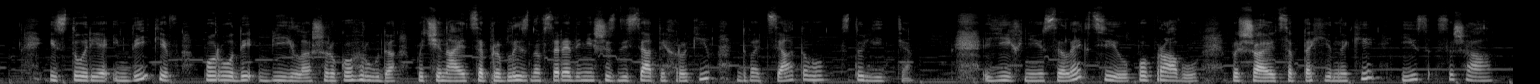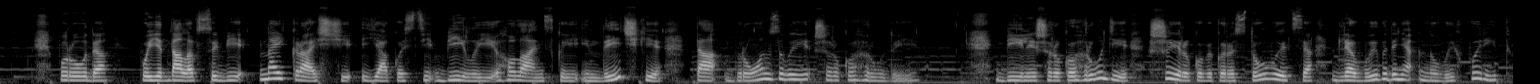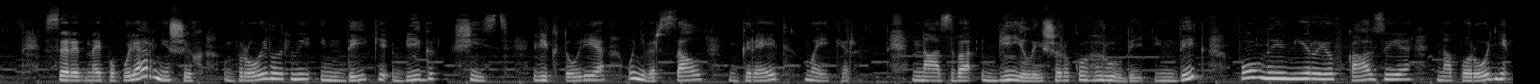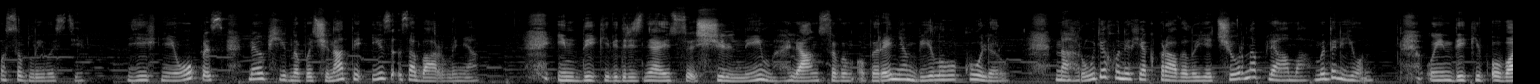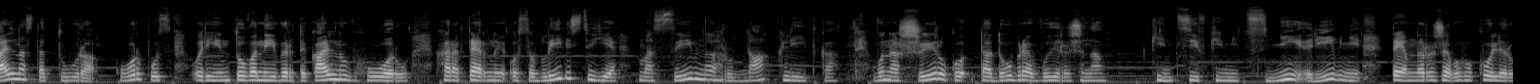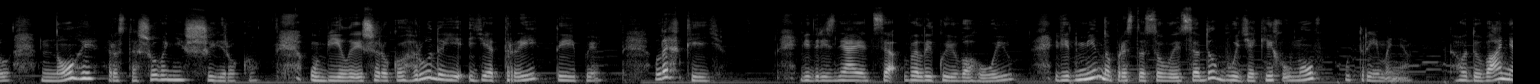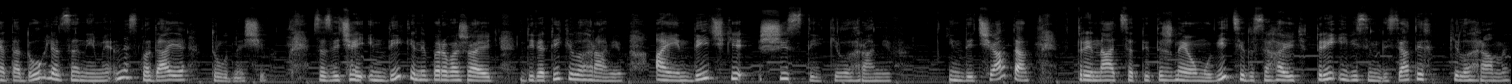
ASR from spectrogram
Історія індиків породи біла широкогруда починається приблизно всередині 60-х років ХХ століття. Їхньою селекцією по праву пишаються птахівники із США. Порода поєднала в собі найкращі якості білої голландської індички та бронзової широкогрудої. Білі широкогруді широко використовуються для виведення нових порід. Серед найпопулярніших бройлерні індики Big 6 Вікторія, Універсал, Great Maker. Назва білий широкогрудий індик повною мірою вказує на породні особливості. Їхній опис необхідно починати із забарвлення. Індики відрізняються щільним глянцевим оперенням білого кольору. На грудях у них, як правило, є чорна пляма, медальйон. У індиків овальна статура, корпус орієнтований вертикально вгору. Характерною особливістю є масивна грудна клітка. Вона широко та добре виражена. Кінцівки міцні, рівні, темно-рожевого кольору, ноги розташовані широко. У білої широкогрудої є три типи: легкий. Відрізняється великою вагою, відмінно пристосовується до будь-яких умов утримання. Годування та догляд за ними не складає труднощів. Зазвичай індики не переважають 9 кг, а індички 6 кг. Індичата 13-тижневому віці досягають 3,8 кг.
